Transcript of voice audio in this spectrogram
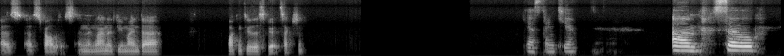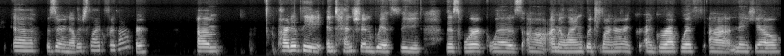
as, as scholars. And then Lana, do you mind uh, walking through the spirit section? Yes, thank you. Um, so uh, was there another slide for that or? Um, part of the intention with the this work was uh, I'm a language learner. I, I grew up with uh, Nehiyawe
